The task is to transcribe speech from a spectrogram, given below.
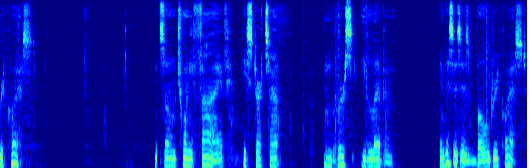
request. In Psalm 25, he starts out in verse 11, and this is his bold request.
